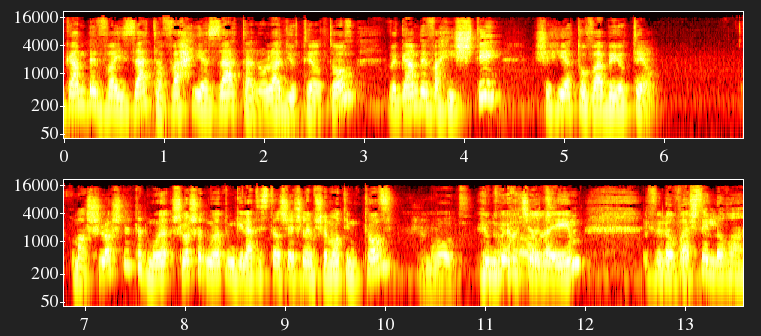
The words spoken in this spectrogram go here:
גם בוויזתה, והיזתה נולד יותר טוב, וגם בוהשתי, שהיא הטובה ביותר. כלומר, שלושת הדמויות, שלוש הדמויות במגילת אסתר שיש להם שמות עם טוב, הן רעות. הם דמויות של רעים. לא, ושתי לא רע.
